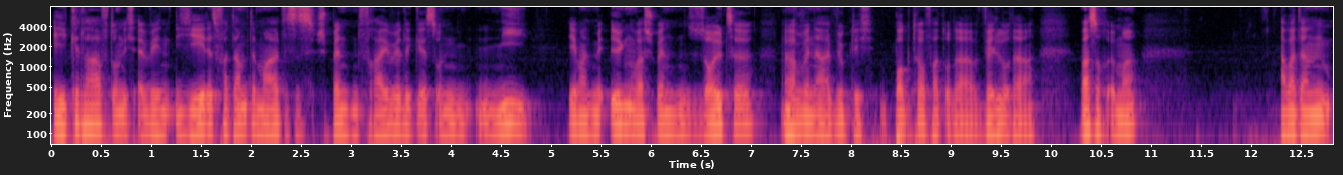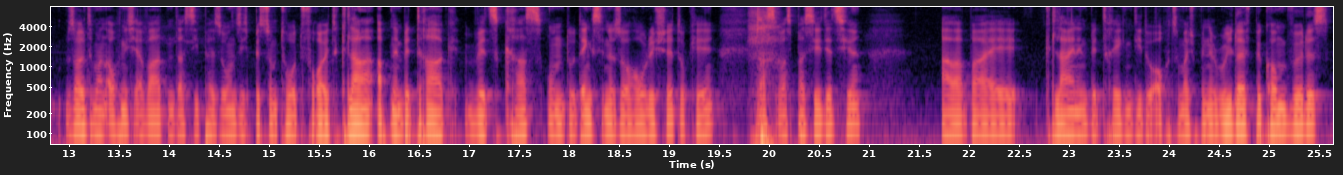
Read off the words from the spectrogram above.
ekelhaft und ich erwähne jedes verdammte Mal, dass es Spenden freiwillig ist und nie jemand mir irgendwas spenden sollte, Ja. nur wenn er halt wirklich Bock drauf hat oder will oder was auch immer. Aber dann sollte man auch nicht erwarten, dass die Person sich bis zum Tod freut. Klar, ab einem Betrag wird's krass und du denkst dir nur so, holy shit, okay, was, was passiert jetzt hier? Aber bei kleinen Beträgen, die du auch zum Beispiel in Real Life bekommen würdest,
